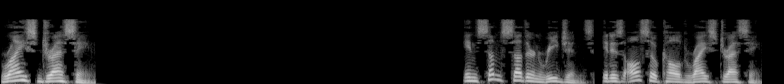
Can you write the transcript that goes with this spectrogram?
Rice dressing In some southern regions, it is also called rice dressing.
